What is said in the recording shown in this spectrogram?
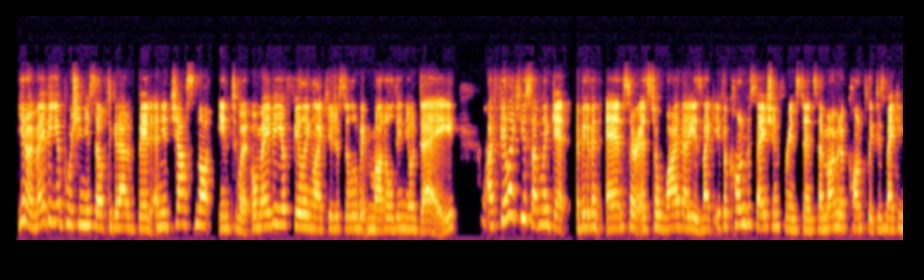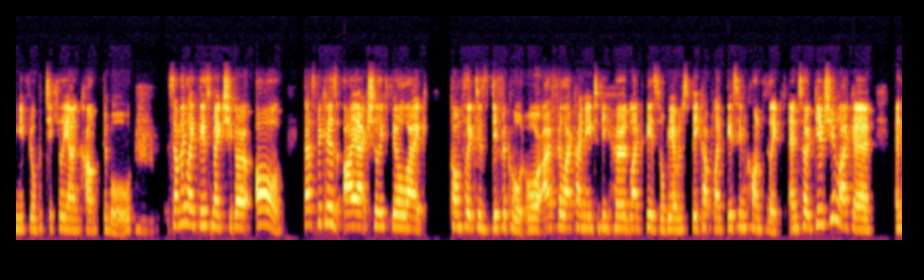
you know, maybe you're pushing yourself to get out of bed and you're just not into it, or maybe you're feeling like you're just a little bit muddled in your day. I feel like you suddenly get a bit of an answer as to why that is. Like, if a conversation, for instance, a moment of conflict is making you feel particularly uncomfortable, mm-hmm. something like this makes you go, Oh, that's because I actually feel like conflict is difficult or i feel like i need to be heard like this or be able to speak up like this in conflict and so it gives you like a an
